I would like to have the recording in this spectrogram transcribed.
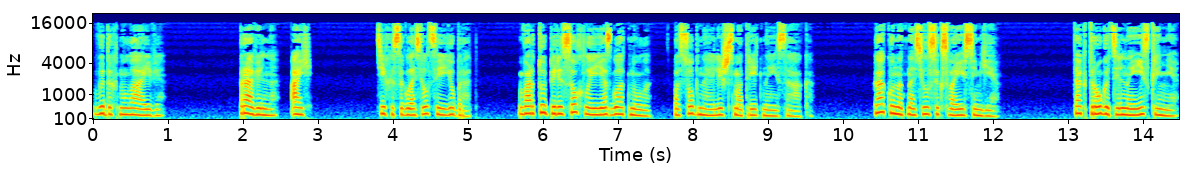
выдохнула Айви. Правильно, ай. Тихо согласился ее брат. Во рту пересохло, и я сглотнула, способная лишь смотреть на Исаака. Как он относился к своей семье. Так трогательно и искренне.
